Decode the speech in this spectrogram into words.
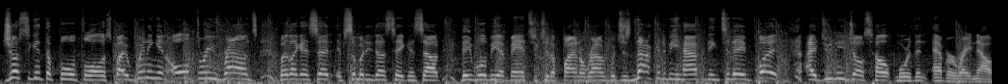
just to get the full flawless by winning in all three rounds. But like I said, if somebody does take us out, they will be advancing to the final round, which is not going to be happening today, but I do need y'all's help more than ever right now.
